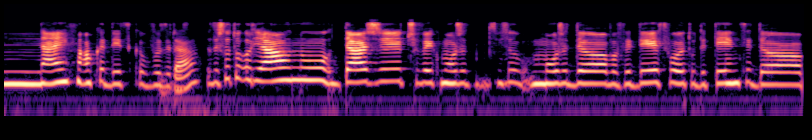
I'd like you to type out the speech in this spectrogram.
най-малка детска възраст. Да. Защото реално даже човек може, в смисъл, може да въведе своето детенце, да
